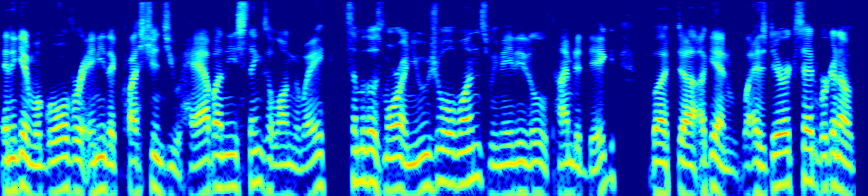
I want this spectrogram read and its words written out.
And again, we'll go over any of the questions you have on these things along the way. Some of those more unusual ones, we may need a little time to dig. But uh, again, as Derek said, we're going to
